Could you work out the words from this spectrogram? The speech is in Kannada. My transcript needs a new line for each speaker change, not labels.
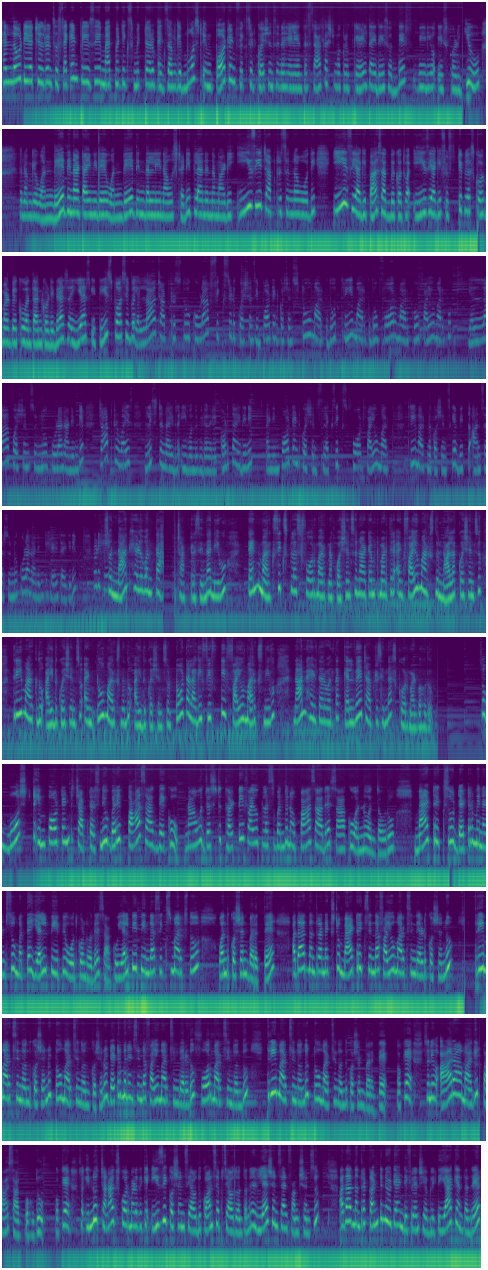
Children so second U C mathematics mid term ಎಕ್ಸಾಮ್ಗೆ ಮೋಸ್ಟ್ ಇಂಪಾರ್ಟೆಂಟ್ ಫಿಕ್ಸ್ಡ್ ಕ್ವೆಶನ್ಸನ್ನು ಹೇಳಿ ಅಂತ ಸಾಕಷ್ಟು ಮಕ್ಕಳು ಕೇಳ್ತಾ ಇದ್ರಿ. So this video is for you ನಮಗೆ ಒಂದೇ ದಿನ ಟೈಮ್ ಇದೆ. ಒಂದೇ ದಿನದಲ್ಲಿ ನಾವು ಸ್ಟಡಿ ಪ್ಲ್ಯಾನನ್ನು ಮಾಡಿ ಈಸಿ ಚಾಪ್ಟರ್ಸನ್ನು ಓದಿ ಈಸಿಯಾಗಿ ಪಾಸ್ ಆಗಬೇಕು ಅಥವಾ ಈಸಿಯಾಗಿ ಫಿಫ್ಟಿ ಪ್ಲಸ್ ಸ್ಕೋರ್ ಮಾಡಬೇಕು ಅಂತ ಅಂದ್ಕೊಂಡಿದ್ದೀರಾ so yes it is possible ಎಲ್ಲ ಚಾಪ್ಟರ್ಸ್ದು ಕೂಡ fixed questions important questions two ಮಾರ್ಕ್ದು three ಮಾರ್ಕ್ದು ಫೋರ್ ಮಾರ್ಕು ಫೈವ್ ಮಾರ್ಕು ಎಲ್ಲ ಕ್ವೆಶನ್ಸನ್ನು ಕೂಡ ನಾನು ನಿಮಗೆ ಚಾಪ್ಟರ್ ವೈಸ್ ಲಿಸ್ಟ್ ಅನ್ನ ಇದ್ರೆ ಈ ಒಂದು ವಿಡಿಯೋದಲ್ಲಿ ಕೊಡ್ತಾ ಇದ್ದೀನಿ. And important questions like six four five mark three ಮಾರ್ಕ್ನ ಕ್ವಶನ್ಸ್ಗೆ ವಿತ್ ಆನ್ಸರ್ಸನ್ನು ಕೂಡ ನಾನು ನಿಮಗೆ ಹೇಳ್ತಾ ಇದ್ದೀನಿ. ನೋಡಿ
ಸೊ ನಾನು ಹೇಳುವಂತಹ ಚಾಪ್ಟರ್ಸಿಂದ ನೀವು ten mark six plus four ಮಾರ್ಕ್ನ ಕ್ವಶನ್ಸನ್ನು ಅಟೆಂಪ್ಟ್ ಮಾಡ್ತೀರಾ. ಆ್ಯಂಡ್ ಫೈವ್ ಮಾರ್ಕ್ಸ್ದು ನಾಲ್ಕು ಕ್ವೆಶನ್ಸು ತ್ರೀ ಮಾರ್ಕ್ದು ಐದು ಕ್ವೆಶನ್ಸು ಆ್ಯಂಡ್ ಟೂ ಮಾರ್ಕ್ಸ್ನದು ಐದು ಕ್ವೆಶನ್ಸು ಟೋಟಲ್ ಆಗಿ ಫಿಫ್ಟಿ ಫೈವ್ ಮಾರ್ಕ್ಸ್ ನೀವು ನಾನು ಹೇಳ್ತಾ ಇರುವಂಥ ಕೆಲವೇ ಚಾಪ್ಟರ್ಸಿಂದ ಸ್ಕೋರ್ ಮಾಡಬಹುದು.
ಸೊ ಮೋಸ್ಟ್ ಇಂಪಾರ್ಟೆಂಟ್ ಚಾಪ್ಟರ್ಸ್ ನೀವು ಬರೀ ಪಾಸ್ ಆಗಬೇಕು. ನಾವು ಜಸ್ಟ್ ಥರ್ಟಿ ಫೈವ್ ಪ್ಲಸ್ ಬಂದು ನಾವು ಪಾಸ್ ಆದರೆ ಸಾಕು ಅನ್ನುವಂಥವ್ರು. ಮ್ಯಾಟ್ರಿಕ್ಸು ಡೆಟರ್ಮಿನೆಂಟ್ಸು ಮತ್ತು ಎಲ್ ಪಿ ಪಿ ಓದ್ಕೊಂಡು ಹೋದರೆ ಸಾಕು. ಎಲ್ ಪಿ ಪಿಯಿಂದ ಸಿಕ್ಸ್ ಮಾರ್ಕ್ಸ್ದು ಒಂದು ಕ್ವಶನ್ ಬರುತ್ತೆ. ಅದಾದ ನಂತರ ನೆಕ್ಸ್ಟು ಮ್ಯಾಟ್ರಿಕ್ಸಿಂದ ಫೈವ್ ಮಾರ್ಕ್ಸಿಂದ ಎರಡು ಕ್ವಶನ್ನು ತ್ರೀ ಮಾರ್ಕ್ಸಿಂದ ಒಂದು ಕ್ವಶನ್ ಟೂ ಮಾರ್ಕ್ಸಿಂದ ಒಂದು ಕ್ವಶನು ಡೆಟರ್ಮಿನೆಂಟ್ಸಿಂದ ಫೈವ್ ಮಾರ್ಕ್ಸಿಂದ ಎರಡು ಫೋರ್ ಮಾರ್ಕ್ಸಿಂದ ಒಂದು ತ್ರೀ ಮಾರ್ಕ್ಸಿಂದ ಒಂದು ಟೂ ಮಾರ್ಕ್ಸಿಂದ ಒಂದು ಕ್ವಶನ್ ಬರುತ್ತೆ. ಓಕೆ ಸೊ ನೀವು ಆರಾಮಾಗಿ ಪಾಸ್ ಆಗಬಹುದು. ಓಕೆ ಸೊ ಇನ್ನೂ ಚೆನ್ನಾಗಿ ಸ್ಕೋರ್ ಮಾಡೋದಕ್ಕೆ ಈಸಿ ಕ್ವಶನ್ಸ್ ಯಾವುದು ಕಾನ್ಸೆಪ್ಟ್ಸ್ ಯಾವುದು ಅಂತಂದರೆ ರಿಲೇಷನ್ಸ್ ಆ್ಯಂಡ್ ಫಂಕ್ಷನ್ಸು ಅದಾದ ನಂತರ ಕಂಟಿನ್ಯೂಟಿ ಆ್ಯಂಡ್ ಡಿಫ್ರೆನ್ಷಿಯಬಿಲಿಟಿ ಯಾಕೆ ಅಂತಂದರೆ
